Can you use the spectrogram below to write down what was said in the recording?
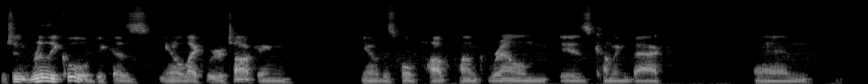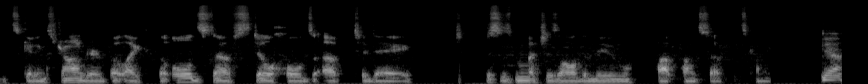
which is really cool because, you know, like we were talking, you know, this whole pop punk realm is coming back and it's getting stronger, but like the old stuff still holds up today just as much as all the new pop punk stuff that's coming. Yeah.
